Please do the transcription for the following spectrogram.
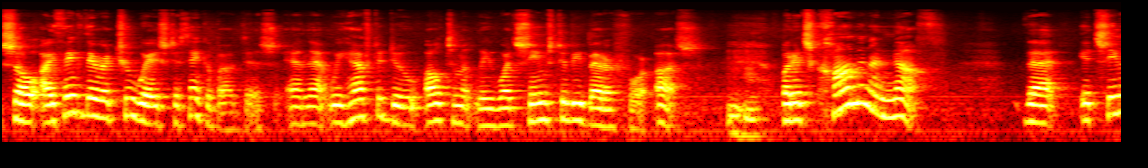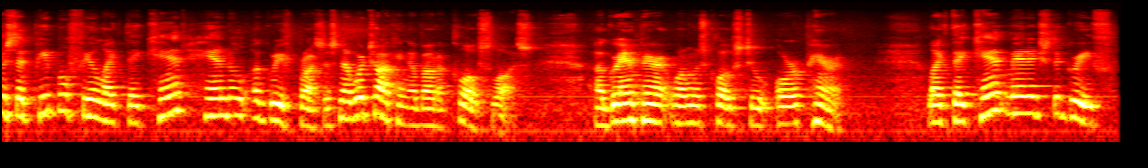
So I think there are two ways to think about this, and that we have to do ultimately what seems to be better for us. Mm-hmm. But it's common enough that it seems that people feel like they can't handle a grief process. Now we're talking about a close loss, a grandparent one was close to, or a parent. Like they can't manage the grief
